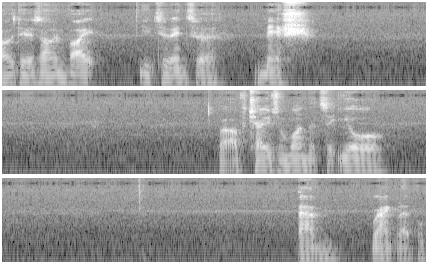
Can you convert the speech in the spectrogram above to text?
What I'll do is I'll invite you two into a mish. But I've chosen one that's at your um, rank level.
